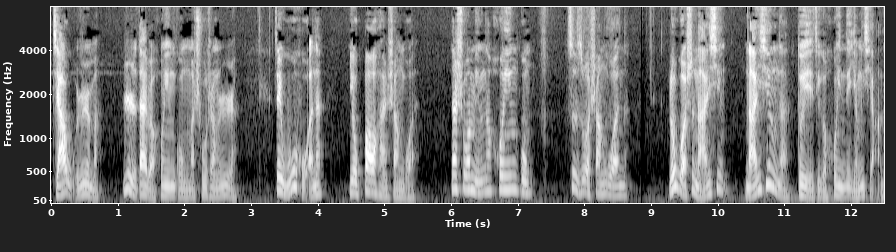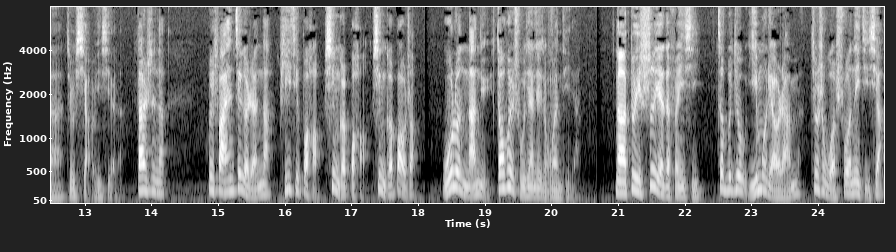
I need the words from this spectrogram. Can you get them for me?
甲午日嘛。日代表婚姻宫嘛，出生日啊，这午火呢又包含伤官，那说明呢婚姻宫制作伤官呢。如果是男性，男性呢对这个婚姻的影响呢就小一些了，但是呢会发现这个人呢脾气不好，性格不好，性格暴躁，无论男女都会出现这种问题呀。那对事业的分析，这不就一目了然吗？就是我说那几项，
